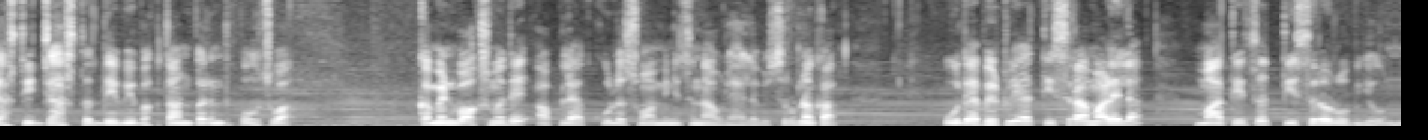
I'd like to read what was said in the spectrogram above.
जास्तीत जास्त देवी भक्तांपर्यंत पोहोचवा. कमेंट बॉक्समध्ये आपल्या कुलस्वामिनीचं नाव लिहायला विसरू नका. उद्या भेटूया तिसऱ्या माळेला मातेचं तिसरं रूप घेऊन.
